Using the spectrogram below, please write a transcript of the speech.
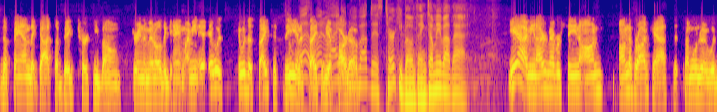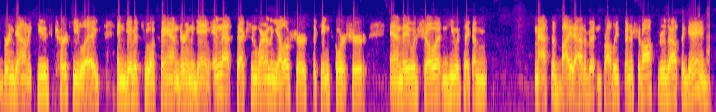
the fan that got the big turkey bone during the middle of the game. I mean, it, it was it was a sight to see and a sight to be a part of. About this turkey bone thing, tell me about that. Yeah, I mean, I remember seeing on on the broadcast that someone would bring down a huge turkey leg and give it to a fan during the game in that section wearing the yellow shirts, the King's Court shirt, and they would show it and he would take a massive bite out of it and probably finish it off throughout the game.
